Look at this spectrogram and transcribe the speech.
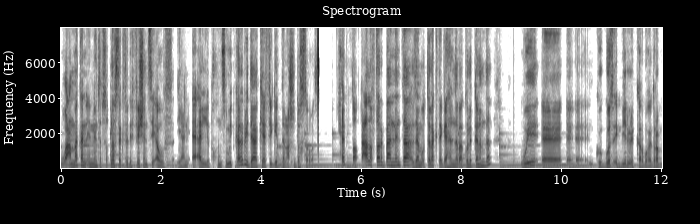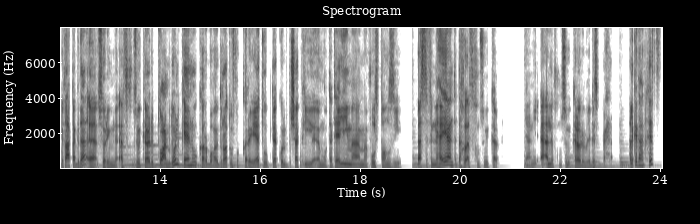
وعامة إن أنت تحط نفسك في deficiency أو في يعني أقل ب 500 كالوري ده كافي جدا عشان تخسر وزن. حلو. طب تعال نفترض بقى إن أنت زي ما قلت لك تجاهلنا بقى كل الكلام ده. وجزء كبير من الكربوهيدرات بتاعتك ده آه sorry من ال 1500 كالوري بتوعك دول كانوا كربوهيدرات وسكريات وبتاكل بشكل متتالي ما فيهوش تنظيم. بس في النهاية أنت تاخد 1500 كالوري يعني أقل ب 500 كالوري من الجسم بيحرق. هل كده هتخس؟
